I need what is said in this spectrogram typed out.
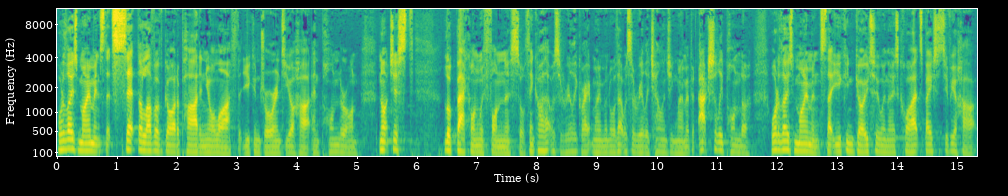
What are those moments that set the love of God apart in your life that you can draw into your heart and ponder on? Not just look back on with fondness or think, oh, that was a really great moment or that was a really challenging moment, but actually ponder what are those moments that you can go to in those quiet spaces of your heart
